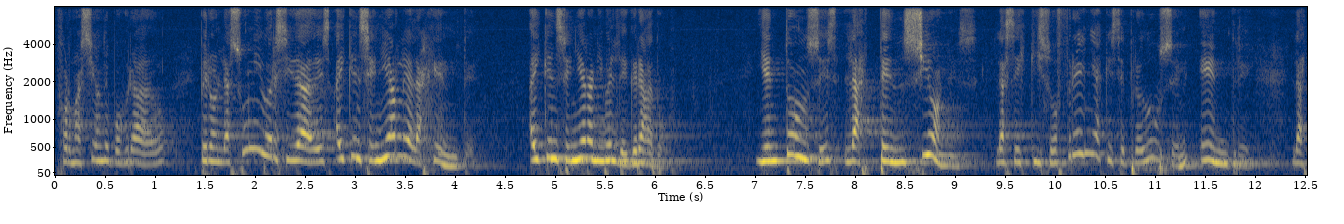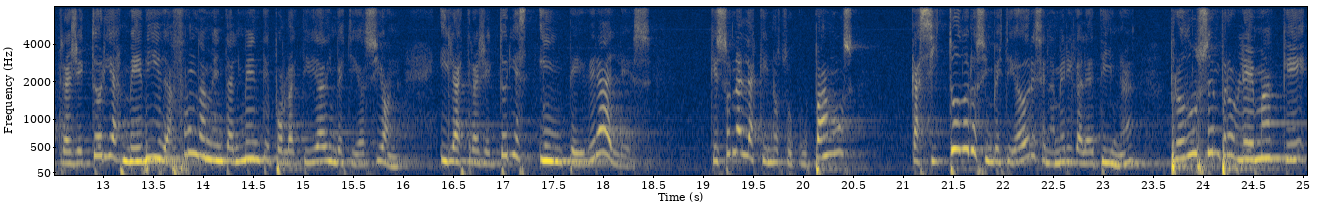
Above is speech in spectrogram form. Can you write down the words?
formación de posgrado, pero en las universidades hay que enseñarle a la gente, hay que enseñar a nivel de grado. Y entonces las tensiones, las esquizofrenias que se producen entre las trayectorias medidas fundamentalmente por la actividad de investigación y las trayectorias integrales, que son a las que nos ocupamos casi todos los investigadores en América Latina, producen problemas que,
